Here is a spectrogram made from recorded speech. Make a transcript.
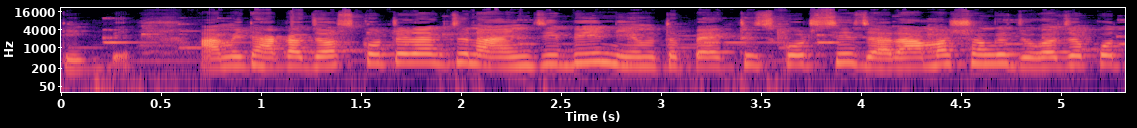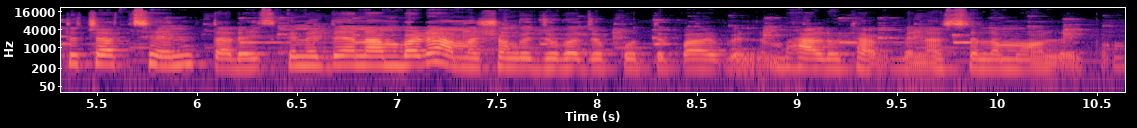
টিকবে আমি ঢাকা জজ কোর্টের একজন আইনজীবী নিয়মিত প্র্যাকটিস করছি। যারা আমার সঙ্গে যোগাযোগ করতে চাচ্ছেন, তারা স্ক্রিনে দেওয়া নাম্বারে আমার সঙ্গে যোগাযোগ করতে পারবেন। ভালো থাকবেন। আসসালামু আলাইকুম।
